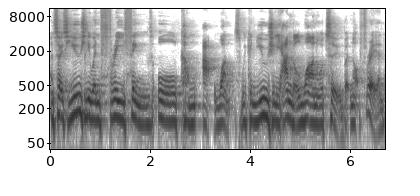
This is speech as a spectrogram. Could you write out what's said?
And so it's usually when three things all come at once. We can usually handle one or two, but not three. And,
